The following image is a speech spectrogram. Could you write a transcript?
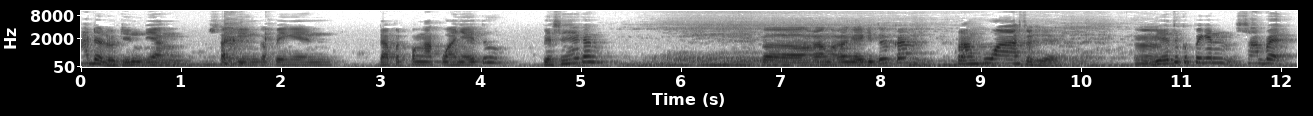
ada loh din yang saking kepengen dapat pengakuannya itu biasanya kan ke orang-orang kayak gitu kan kurang puas terus ya Eh. dia itu kepengen sampai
